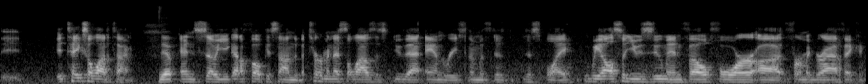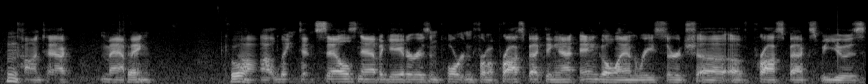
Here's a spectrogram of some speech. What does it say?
it, it takes a lot of time. Yep. And so you got to focus on the Terminus allows us to do that and reach them with display. We also use ZoomInfo for uh, firmographic hmm. contact mapping. Okay. Cool. Uh, LinkedIn Sales Navigator is important from a prospecting angle and research uh, of prospects. We use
